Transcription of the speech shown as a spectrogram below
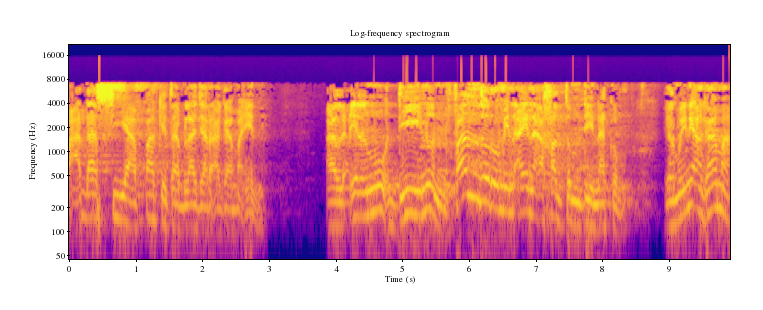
pada siapa kita belajar agama ini. Al ilmu dinun fanzuru min aina akhadtum dinakum. Ilmu ini agama.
